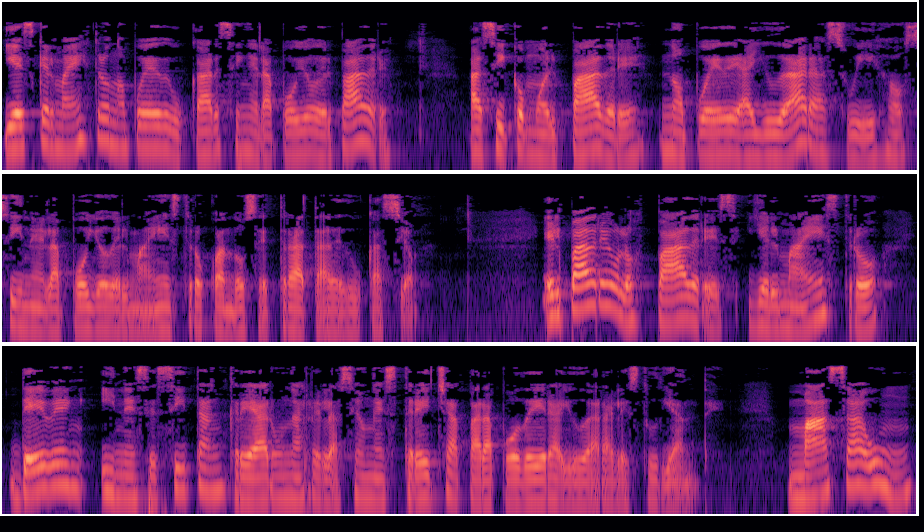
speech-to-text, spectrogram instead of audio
y es que el maestro no puede educar sin el apoyo del padre así como el padre no puede ayudar a su hijo sin el apoyo del maestro cuando se trata de educación. El padre o los padres y el maestro deben y necesitan crear una relación estrecha para poder ayudar al estudiante, más aún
